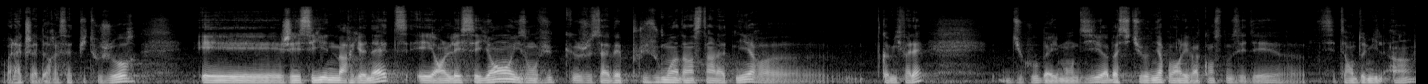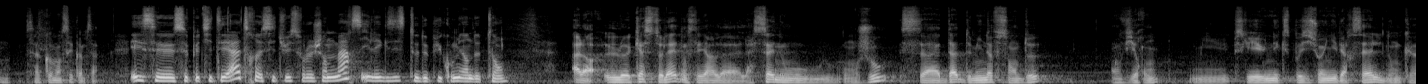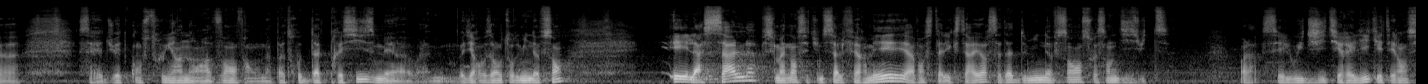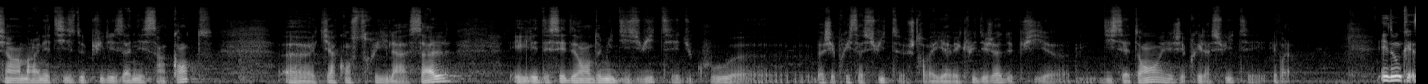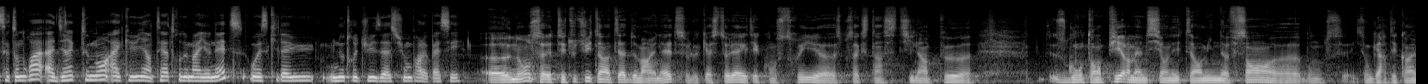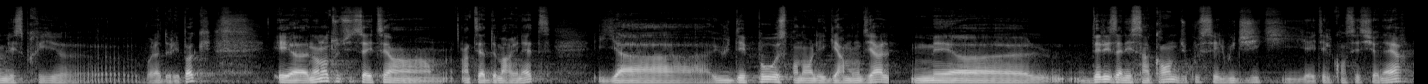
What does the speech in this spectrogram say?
voilà que j'adorais ça depuis toujours. Et j'ai essayé une marionnette et en l'essayant, ils ont vu que je savais plus ou moins d'instinct la tenir euh, comme il fallait. Du coup, bah, ils m'ont dit ah, bah, si tu veux venir pendant les vacances nous aider. Euh, c'était en 2001. Ça a commencé comme ça. Et ce, petit théâtre situé sur le Champ de Mars, il existe depuis combien de temps? Alors, le Castelet, c'est-à-dire la, scène où on joue, ça date de 1902 environ parce qu'il y a eu une exposition universelle, donc euh, ça a dû être construit un an avant. Enfin, on n'a pas trop de date précise, mais euh, on va dire aux alentours de 1900. Et la salle, parce que maintenant c'est une salle fermée, avant c'était à l'extérieur, ça date de 1978. Voilà, c'est Luigi Tirelli qui était l'ancien marionnettiste depuis les années 50, euh, qui a construit la salle. Et il est décédé en 2018 et du coup, bah, j'ai pris sa suite. Je travaillais avec lui déjà depuis 17 ans et j'ai pris la suite et voilà. Et donc cet endroit a directement accueilli un théâtre de marionnettes ou est-ce qu'il a eu une autre utilisation par le passé? Euh, Non, ça a été tout de suite un théâtre de marionnettes. Le Castellet a été construit, euh, c'est pour ça que c'est un style un peu euh, Second Empire, même si on était en 1900. bon, ils ont gardé quand même l'esprit voilà, de l'époque. Et non, non, tout de suite ça a été un, un, théâtre de marionnettes. Il y a eu des pauses pendant les guerres mondiales. Mais dès les années 50, du coup, c'est Luigi qui a été le concessionnaire.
